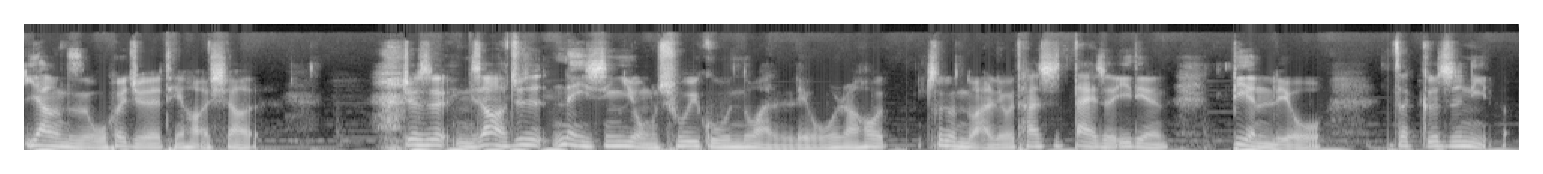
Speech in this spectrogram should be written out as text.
样子，我会觉得挺好笑的。就是你知道，就是内心涌出一股暖流，然后这个暖流它是带着一点电流在咯吱你的，啊，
